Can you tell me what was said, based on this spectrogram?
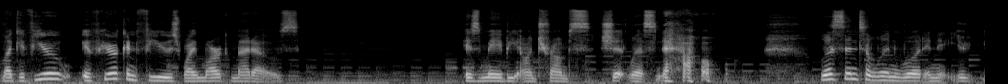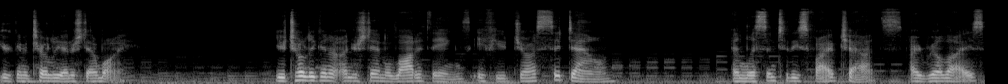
Like if you if you're confused why Mark Meadows is maybe on Trump's shit list now, listen to Lin Wood and you're, you're going to totally understand why. You're totally going to understand a lot of things if you just sit down and listen to these five chats. I realize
